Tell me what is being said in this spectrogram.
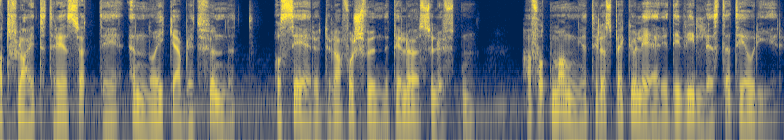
At Flight 370 ennå ikke er blitt funnet og ser ut til å ha forsvunnet i løse luften, har fått mange til å spekulere i de villeste teorier.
